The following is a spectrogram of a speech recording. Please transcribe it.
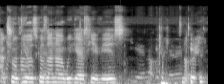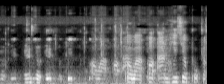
actual viewers. because I know we get a few views. Not really. Oh wow. Oh, Oh wow, oh Adam, here's your pork chop.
